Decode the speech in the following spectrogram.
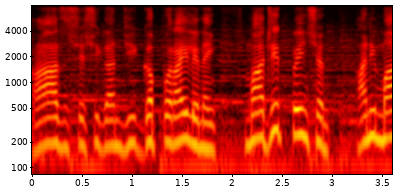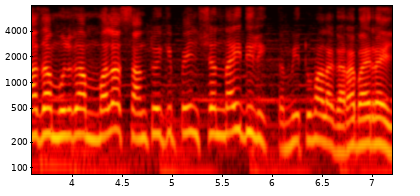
आज शशिकांतजी गप्प राहिले नाही. माझीच पेन्शन आणि माझा मुलगा मला सांगतोय की पेन्शन नाही दिली तर मी तुम्हाला घराबाहेर राहील.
